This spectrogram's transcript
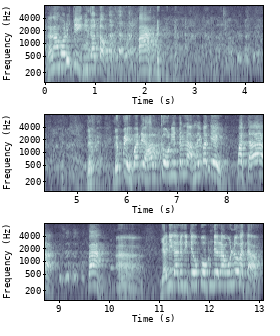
Jangan politik ni contoh. Faham? Lebih, lebih pada halkong ni telang lagi panggil. Batal. Faham? Ha. Jadi kalau kita ubur benda dalam mulut batal.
